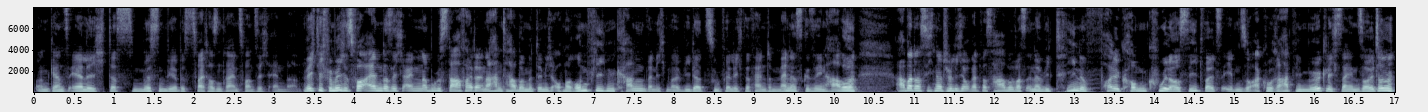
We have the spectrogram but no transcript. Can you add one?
Und ganz ehrlich, das müssen wir bis 2023 ändern. Wichtig für mich ist vor allem, dass ich einen Naboo Starfighter in der Hand habe, mit dem ich auch mal rumfliegen kann, wenn ich mal wieder zufällig The Phantom Menace gesehen habe. Aber dass ich natürlich auch etwas habe, was in der Vitrine vollkommen cool aussieht, weil es eben so akkurat wie möglich sein sollte.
